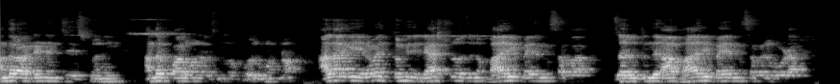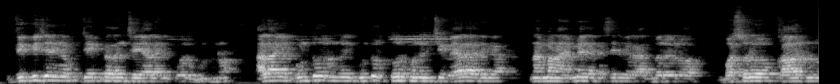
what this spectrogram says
అందరూ అటెండెన్స్ చేసుకొని అందరూ పాల్గొనాల్సిందిగా కోరుకుంటున్నాం. అలాగే ఇరవై తొమ్మిది లాస్ట్ రోజున భారీ బహిరంగ సభ జరుగుతుంది. ఆ భారీ బహిరంగ సభను కూడా దిగ్విజయంగా జయప్రదం చేయాలని కోరుకుంటున్నాం. అలాగే గుంటూరు గుంటూరు తూర్పు నుంచి వేలాదిగా మన ఎమ్మెల్యే నసీర్ గారి ఆధ్వర్యంలో బస్సులు కార్లు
